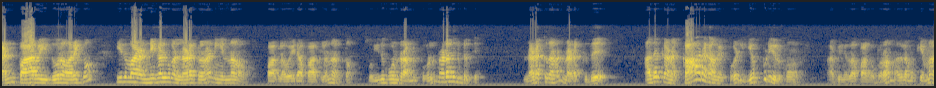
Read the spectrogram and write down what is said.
கண் பார்வை தூரம் வரைக்கும் இது மாதிரி நிகழ்வுகள் நடக்கலன்னா நீங்க இன்னும் பார்க்கல? ஒய்டா பார்க்கலன்னு அர்த்தம். ஸோ இது போன்ற அமைப்புகளும் நடந்துகிட்டு இருக்கு. நடக்குதானா? நடக்குது. அதற்கான காரக அமைப்புகள் எப்படி இருக்கும்? அப்படிங்கிறத பார்க்க போறோம். அதுல முக்கியமா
